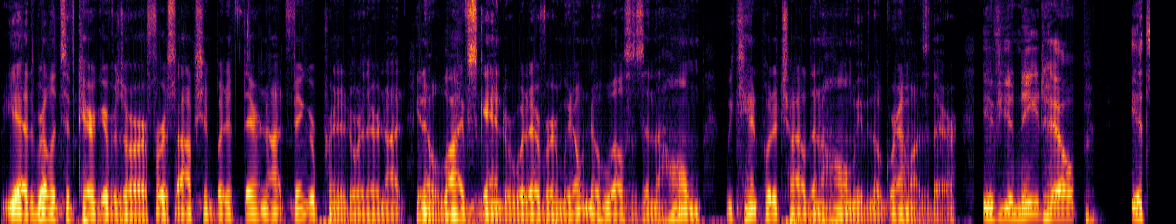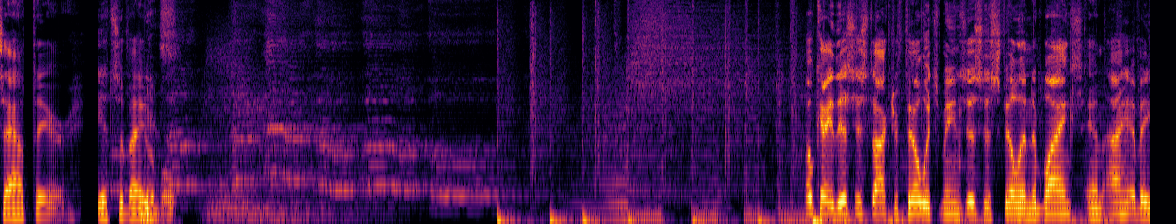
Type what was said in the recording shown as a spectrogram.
Yeah, the relative caregivers are our first option, but if they're not fingerprinted or they're not, you know, live scanned or whatever, and we don't know who else is in the home, we can't put a child in a home even though grandma's there. If you need help, it's out there, it's available. Yes. Okay, this is Dr. Phil, which means this is Phil in the Blanks, and I have a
